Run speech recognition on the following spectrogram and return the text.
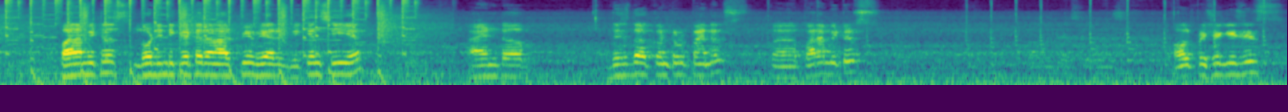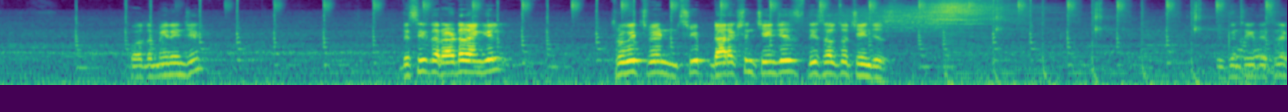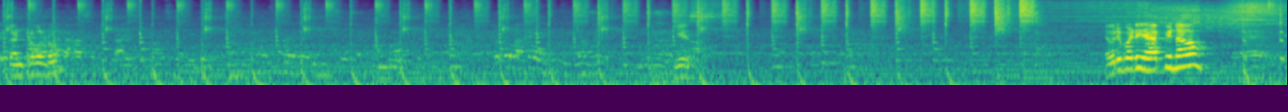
parameters, load indicator and RPM here we can see here. And uh, this is the control panels, uh, parameters, all pressure gauges for the main engine. This is the rudder angle through which when ship direction changes, this also changes. You can see this is a control room. Yes. Everybody happy now?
